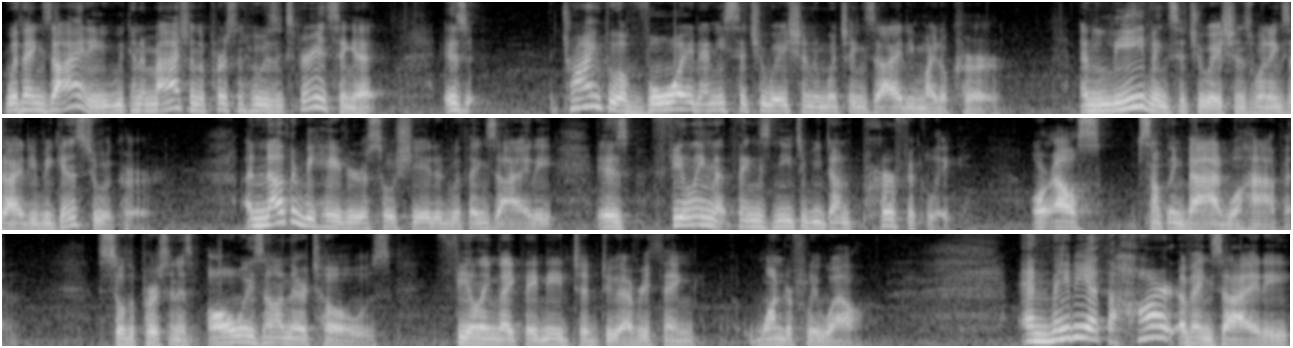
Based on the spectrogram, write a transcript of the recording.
with anxiety, we can imagine the person who is experiencing it is trying to avoid any situation in which anxiety might occur and leaving situations when anxiety begins to occur. Another behavior associated with anxiety is feeling that things need to be done perfectly or else something bad will happen. So the person is always on their toes, feeling like they need to do everything wonderfully well. And maybe at the heart of anxiety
